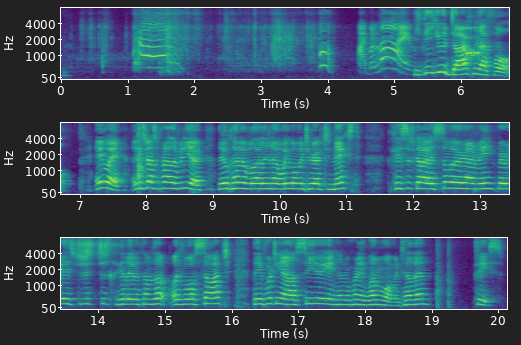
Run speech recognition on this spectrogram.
Oh, I'm alive. You think you would die from that fall? Anyway, I guess that's it for another video. Leave a comment below, let me know what you want me to react to next. Okay, subscribe somewhere around me. Wherever it is, just just click and leave a thumbs up. I love you all so much. Thank you for watching, and I'll see you again. I'm recording one more. Until then, peace.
